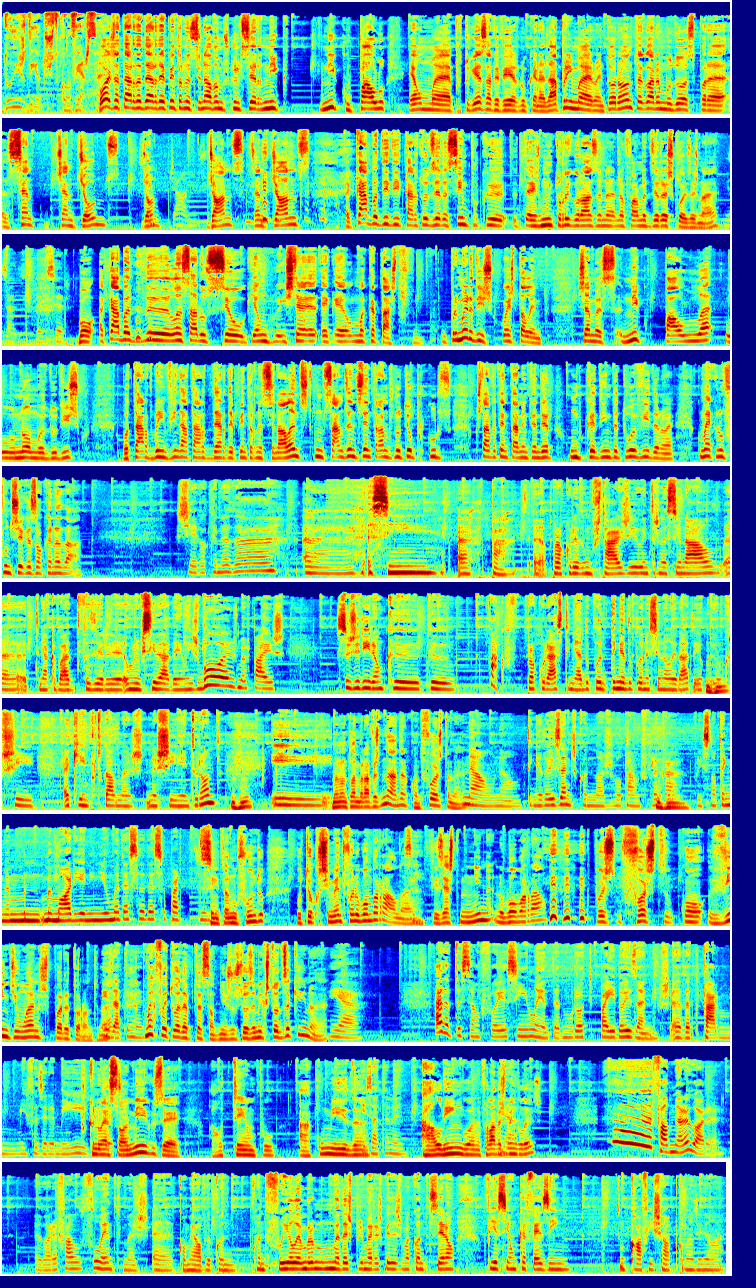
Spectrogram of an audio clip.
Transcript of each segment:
Dois dedos de conversa. Hoje, à tarde da RDP Internacional, vamos conhecer Nick. Nico Paulo é uma portuguesa a viver no Canadá, primeiro em Toronto, agora mudou-se para St. John's. John? John's, St. John's. Acaba de editar, estou a dizer assim porque és muito rigorosa na, na, forma de dizer as coisas, não é? Exato, tem que ser. Bom, acaba de lançar o seu, que é um, isto é, é, é uma catástrofe. O primeiro disco com este talento chama-se Nico Paula, o nome do disco. Boa tarde, bem-vindo à tarde da RDP Internacional. Antes de começarmos, antes de entrarmos no teu percurso, gostava de tentar entender um bocadinho da tua vida, não é? Como é que no fundo chegas ao Canadá? Chego ao Canadá uh, assim, uh, pá, à procura de um estágio internacional. Uh, tinha acabado de fazer a universidade em Lisboa. Os meus pais sugeriram que, que, pá, que procurasse, tinha a dupla, tinha a dupla nacionalidade. Eu, uhum. eu, cresci aqui em Portugal, mas nasci em Toronto. Uhum. E... Mas não te lembravas de nada quando foste, não é? Não, não. Tinha dois anos quando nós voltámos para cá. Uhum. Por isso não tenho memória nenhuma dessa, dessa parte. De... Sim, então no fundo o teu crescimento foi no Bom Barral, não é? Sim. Fizeste menina no Bom Barral, depois foste com 21 anos para Toronto, não é? Exatamente. Como é que foi a tua adaptação? Tinhas os teus amigos todos aqui, não é? Yeah. A adaptação foi assim lenta, demorou tipo aí dois anos adaptar-me e fazer amigos. Porque não é só amigos, é ao tempo, à comida, Exatamente. à língua. Falavas Yeah. bem inglês? Ah, falo melhor agora. Agora falo fluente, mas ah, como é óbvio, quando, quando fui, eu lembro-me uma das primeiras coisas que me aconteceram. Fui assim a um cafezinho, um coffee shop, como eles dizem lá.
